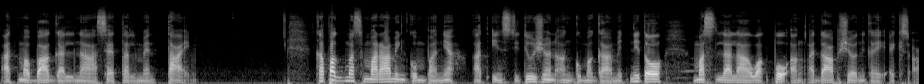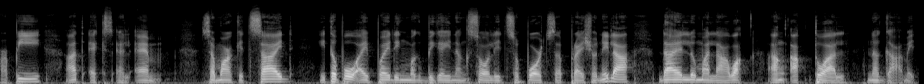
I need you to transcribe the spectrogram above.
at mabagal na settlement time. Kapag mas maraming kumpanya at institution ang gumagamit nito, mas lalawak po ang adoption kay XRP at XLM. Sa market side, ito po ay pwedeng magbigay ng solid support sa presyo nila dahil lumalawak ang aktwal na gamit.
